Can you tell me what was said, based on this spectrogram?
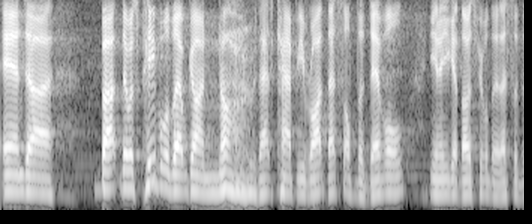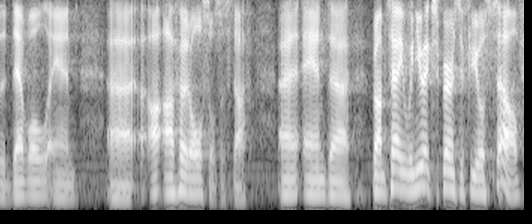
And, uh, but there was people that were going, no, that can't be right. That's of the devil. You know, you get those people that that's of the devil. And uh, I, have heard all sorts of stuff. Uh, and, uh, but I'm telling you, when you experience it for yourself,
